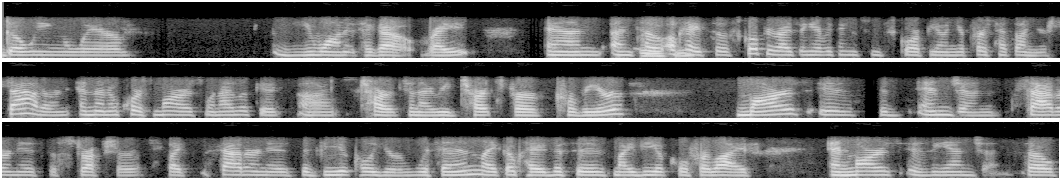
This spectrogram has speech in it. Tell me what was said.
going where you want it to go, right? And and so Mhm. okay, so Scorpio rising, everything's in Scorpio, and your first house on your Saturn, and then of course Mars. When I look at uh, charts and I read charts for career, Mars is the engine, Saturn is the structure. It's like Saturn is the vehicle you're within. Like okay, this is my vehicle for life, and Mars is the engine. So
